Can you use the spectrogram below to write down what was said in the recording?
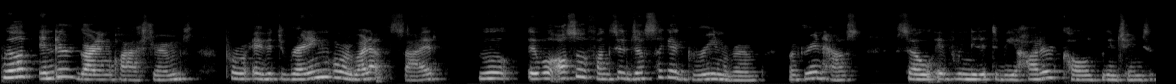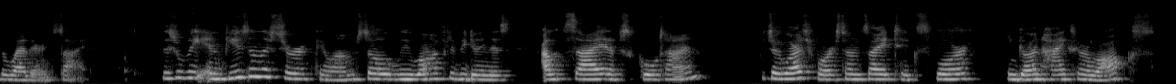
We'll have indoor garden classrooms for if it's raining or wet outside. We will, it will also function just like a green room or greenhouse. So if we need it to be hot or cold, we can change the weather inside. This will be infused in the curriculum, so we won't have to be doing this outside of school time. There's a large forest on site to explore and go on hikes or walks.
